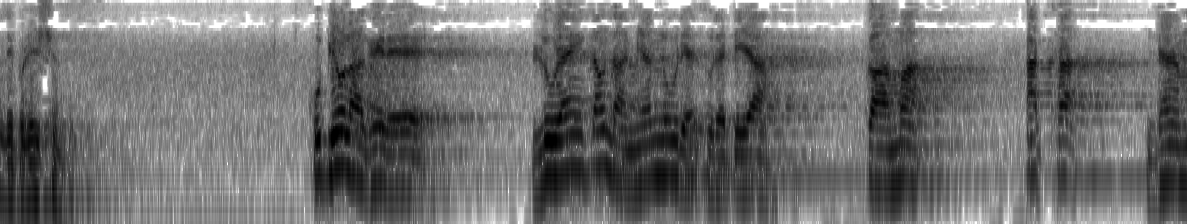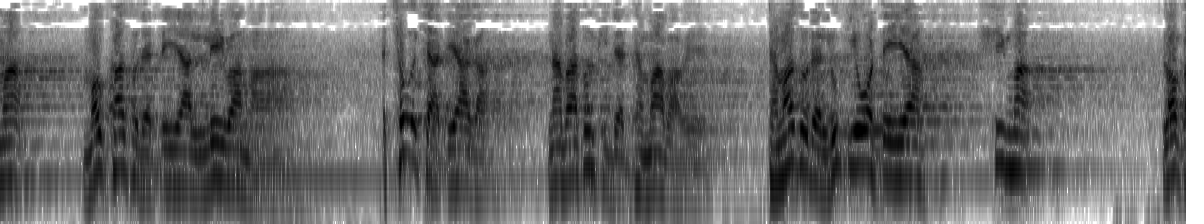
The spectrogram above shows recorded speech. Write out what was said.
liberation. ခုပြောလာခဲ့တဲ့လူတိုင်းတောင်းတမြန်းနိုးတဲ့ဆိုတဲ့တရားကာမအဋ္ဌဓမ္မမောက္ခဆိုတဲ့တရား၄ပါးမှာအချုပ်အချာတရားကနံပါတ်3ဖြစ်တဲ့ဓမ္မပါပဲဓမ္မဆိုတဲ့လူပြောတရားရှိမှလောက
